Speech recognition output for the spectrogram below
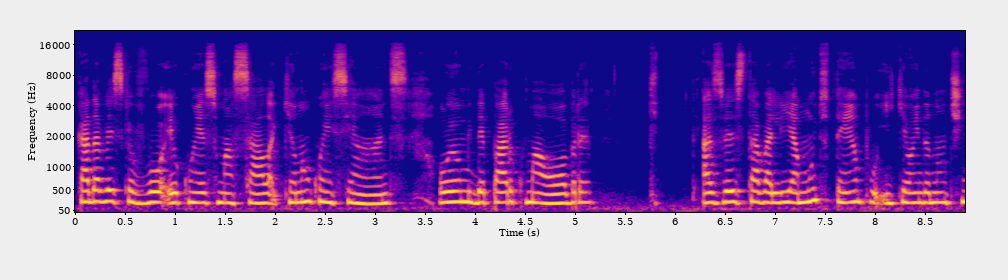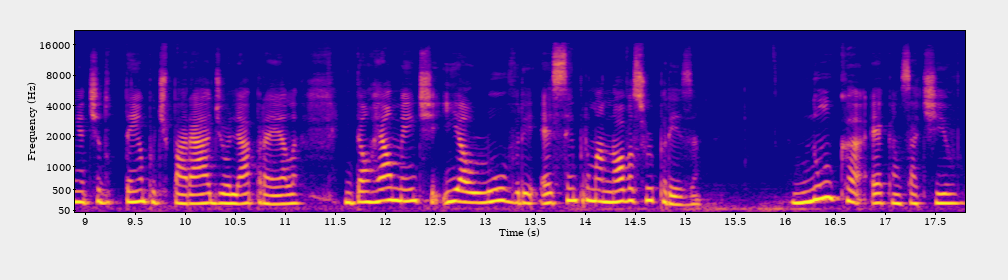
Cada vez que eu vou, eu conheço uma sala que eu não conhecia antes, ou eu me deparo com uma obra às vezes estava ali há muito tempo e que eu ainda não tinha tido tempo de parar, de olhar para ela. Então, realmente ir ao Louvre é sempre uma nova surpresa. Nunca é cansativo,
